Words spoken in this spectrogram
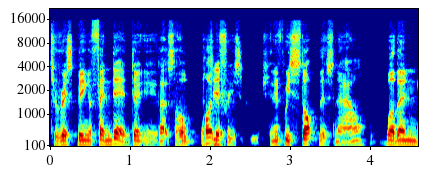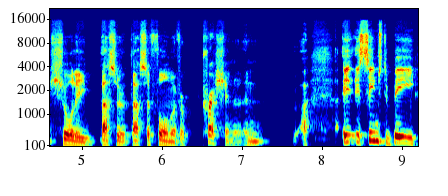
to risk being offended, don't you? That's the whole point of free speech. And if we stop this now, well, then surely that's a that's a form of oppression and it, it, seems to be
